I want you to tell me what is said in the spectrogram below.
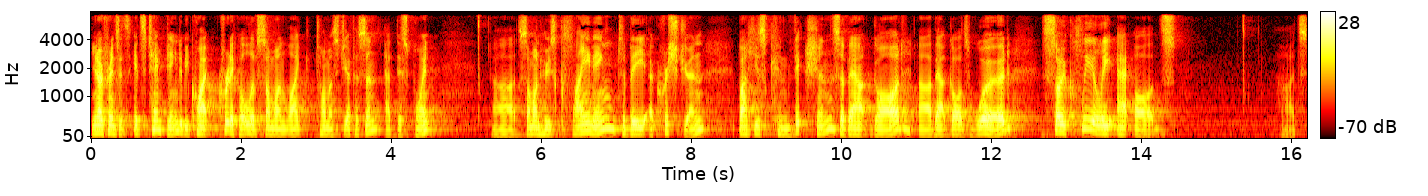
You know, friends, it's, it's tempting to be quite critical of someone like Thomas Jefferson at this point, uh, someone who's claiming to be a Christian, but his convictions about God, uh, about God's Word, so clearly at odds. Uh, it's,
